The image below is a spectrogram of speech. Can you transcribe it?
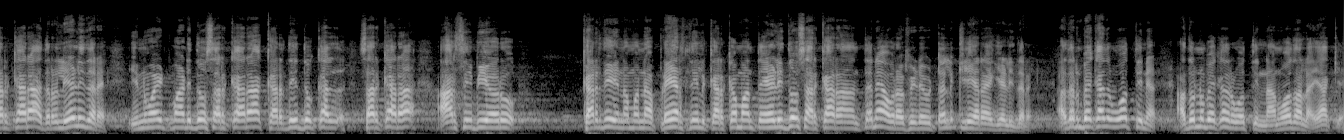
ಸರ್ಕಾರ, ಅದರಲ್ಲಿ ಹೇಳಿದ್ದಾರೆ. ಇನ್ವೈಟ್ ಮಾಡಿದ್ದು ಸರ್ಕಾರ, ಕರೆದಿದ್ದು ಕಲ್, ಸರ್ಕಾರ ಆರ್ ಸಿ ಬಿ ಅವರು ಕರೆದಿ ನಮ್ಮನ್ನು ಪ್ಲೇಯರ್ಸ್ ನಿಲ್ಲಿ ಕರ್ಕೊಂಬಂತ ಹೇಳಿದ್ದು ಸರ್ಕಾರ ಅಂತಲೇ ಅವರ ಅಫಿಡವಿಟಲ್ಲಿ ಕ್ಲಿಯರ್ ಆಗಿ ಹೇಳಿದ್ದಾರೆ. ಅದನ್ನು ಬೇಕಾದ್ರೆ ಓದ್ತೀನಿ. ಅದನ್ನು ಬೇಕಾದ್ರೆ ಓದ್ತೀನಿ. ನಾನು ಓದಲ್ಲ, ಯಾಕೆ?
